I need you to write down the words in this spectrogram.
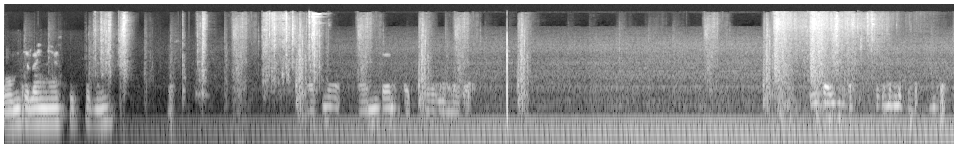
होम चलाएँगे इसको में। अपना आम टाइम अच्छा वाला मज़ा तो भाई मतलब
